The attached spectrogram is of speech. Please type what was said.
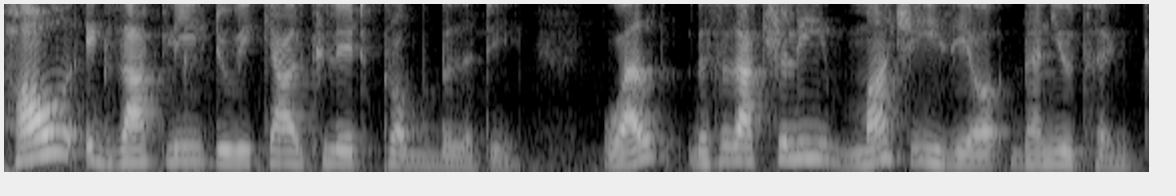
How exactly do we calculate probability? Well, this is actually much easier than you think.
